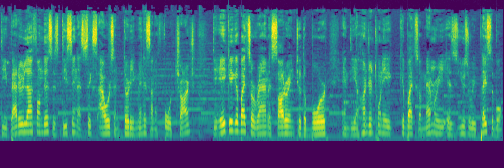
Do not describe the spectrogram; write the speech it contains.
The battery life on this is decent at 6 hours and 30 minutes on a full charge. The 8GB of RAM is soldered into the board and the 128GB of memory is user replaceable.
